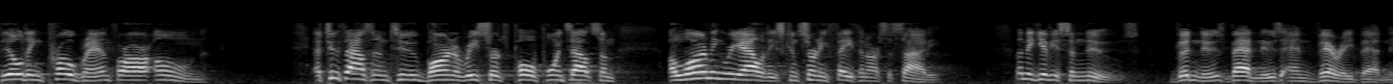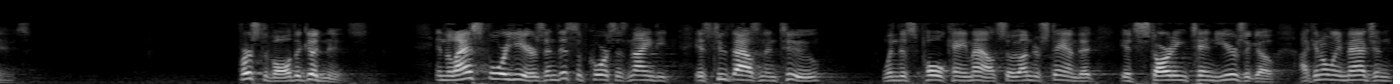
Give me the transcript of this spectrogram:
building program for our own. A 2002 Barna research poll points out some alarming realities concerning faith in our society. Let me give you some news good news, bad news, and very bad news. First of all, the good news. In the last four years, and this of course is 90, is 2002 when this poll came out, so understand that it's starting 10 years ago. I can only imagine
